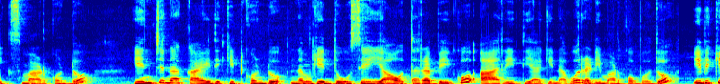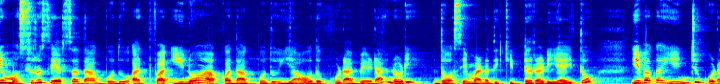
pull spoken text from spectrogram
ಮಿಕ್ಸ್ ಮಾಡಿಕೊಂಡು ಎಂಜನ ಕಾಯ್ದಕ್ಕೆ ಇಟ್ಕೊಂಡು ನಮಗೆ ದೋಸೆ ಯಾವ ಥರ ಬೇಕೋ ಆ ರೀತಿಯಾಗಿ ನಾವು ರೆಡಿ ಮಾಡ್ಕೋಬೋದು. ಇದಕ್ಕೆ ಮೊಸರು ಸೇರ್ಸೋದಾಗ್ಬೋದು ಅಥವಾ ಏನೋ ಹಾಕೋದಾಗ್ಬೋದು ಯಾವುದು ಕೂಡ ಬೇಡ. ನೋಡಿ, ದೋಸೆ ಮಾಡೋದಕ್ಕಿಟ್ಟು ರೆಡಿ ಆಯಿತು. ಇವಾಗ ಎಂಜು ಕೂಡ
